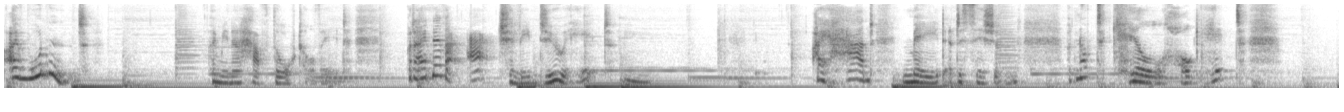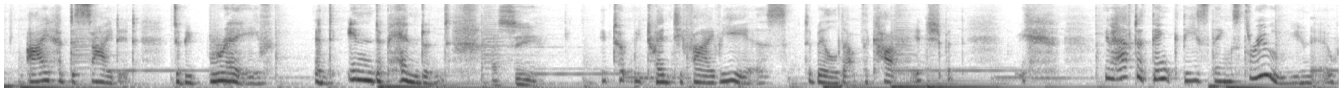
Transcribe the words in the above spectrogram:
I wouldn't. I mean, I have thought of it, but I'd never actually do it. I had made a decision, but not to kill Hoggett. I had decided to be brave and independent. I see. It took me 25 years to build up the courage, but you have to think these things through, you know.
